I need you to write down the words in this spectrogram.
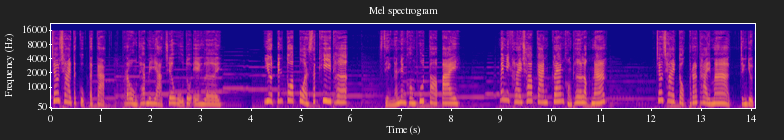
เจ้าชายตะกุกตะกัก พระองค์แทบไม่อยากเชื่อหูตัวเองเลย หยุดเป็นตัวป่วนสักทีเถอะ เสียงนั้นยังคงพูดต่อไป ไม่มีใครชอบการแกล้งของเธอหรอกนะ เจ้าชายตกพระทัยมากจึงหยุด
